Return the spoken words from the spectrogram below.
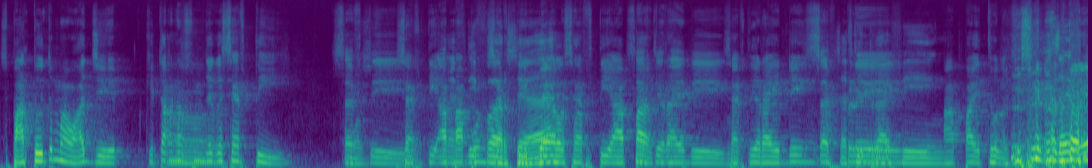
Sepatu itu mah wajib. Kita kan harus menjaga safety. Safety. Safety apa pun, first safety ya. belt, safety apa? Safety riding. Safety riding. Safe Safety play. driving. Apa itu lagi? Safety.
